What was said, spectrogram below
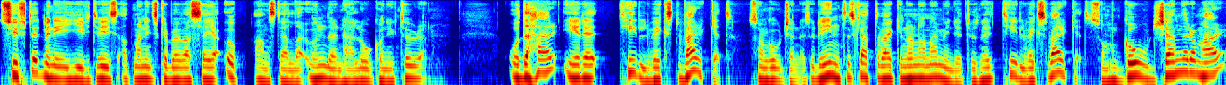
Syftet med det är givetvis att man inte ska behöva säga upp anställda under den här lågkonjunkturen. Och det här är det Tillväxtverket som godkänner. Så det är inte Skatteverket eller någon annan myndighet utan det är Tillväxtverket som godkänner de här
